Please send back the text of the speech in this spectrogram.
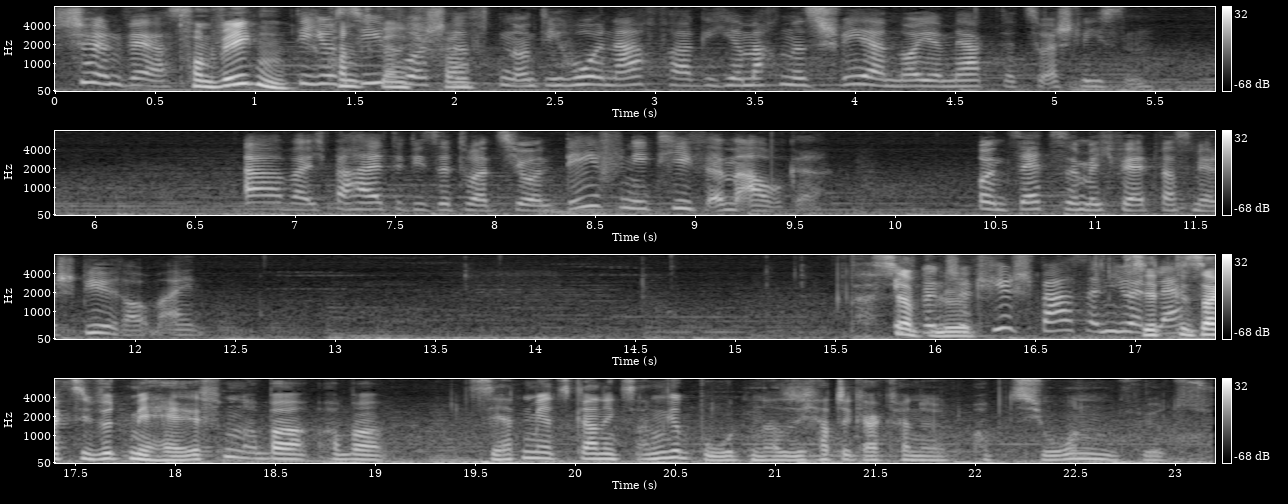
schön wär's. Von wegen. Die UC-Vorschriften und die hohe Nachfrage hier machen es schwer, neue Märkte zu erschließen. Aber ich behalte die Situation definitiv im Auge. Und setze mich für etwas mehr Spielraum ein. Das ist ja ich wünsche blöd. viel Spaß in New Sie hat gesagt, sie wird mir helfen, aber, aber sie hat mir jetzt gar nichts angeboten. Also ich hatte gar keine Option für zu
